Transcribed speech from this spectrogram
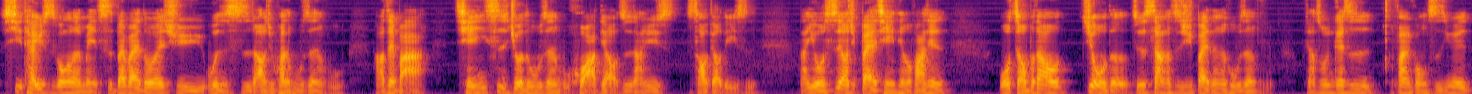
西台玉石宫呢，每次拜拜都会去问事，然后去换护身符，然后再把前一次旧的护身符化掉，就是拿去烧掉的意思。那有事要去拜的前一天，我发现。我找不到旧的，就是上一次去拜那个护身符，想说应该是放在公司，因为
